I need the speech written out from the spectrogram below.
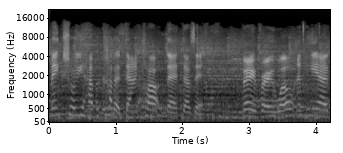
make sure you have a cutter. Dan Clark there does it very, very well. And he had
